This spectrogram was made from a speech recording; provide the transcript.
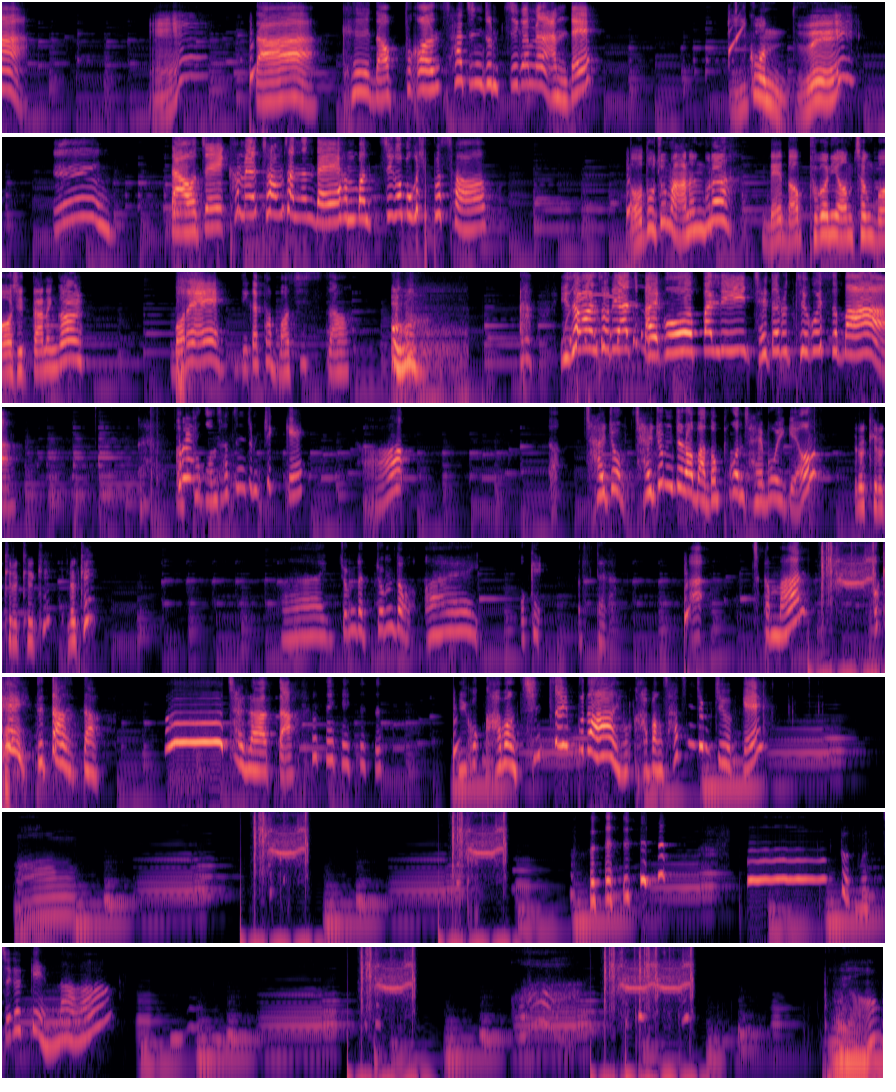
에? 나 그 너프건 사진 좀 찍으면 안 돼? 이건 왜? 음, 나 어제 카메라 처음 샀는데 한번 찍어보고 싶어서. 너도 좀 아는구나. 내 너프건이 엄청 멋있다는 걸. 뭐래? 네가 더 멋있어. 어? 이상한 소리 하지 말고 빨리 제대로 들고 있어봐. 너프건 사진 좀 찍게. 자, 잘 좀 잘 좀 들어봐. 너프건 잘 보이게 요 이렇게 이렇게 이렇게 이렇게 이렇게? 아, 좀 더, 좀 더. 아이, 오케이. 됐다. 아, 잠깐만. 오케이, 됐다, 됐다. 아, 잘 나왔다. 이거 가방 진짜 이쁘다. 이거 가방 사진 좀 찍을게. 어... 또뭐 찍을 게 있나?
